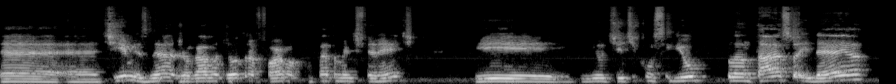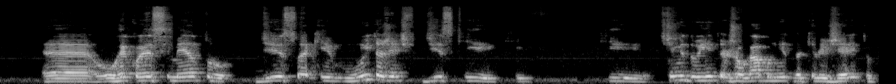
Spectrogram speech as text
é, é, times né, jogavam de outra forma, completamente diferente, e, e o Tite conseguiu plantar essa ideia. É, o reconhecimento disso é que muita gente diz que, que, que o time do Inter jogar bonito daquele jeito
